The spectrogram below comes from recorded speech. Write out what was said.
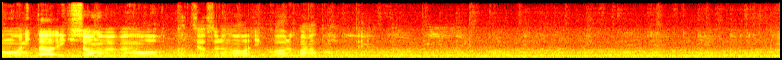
モニター液晶の部分を活用するのは1個あるかなと思ってうん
